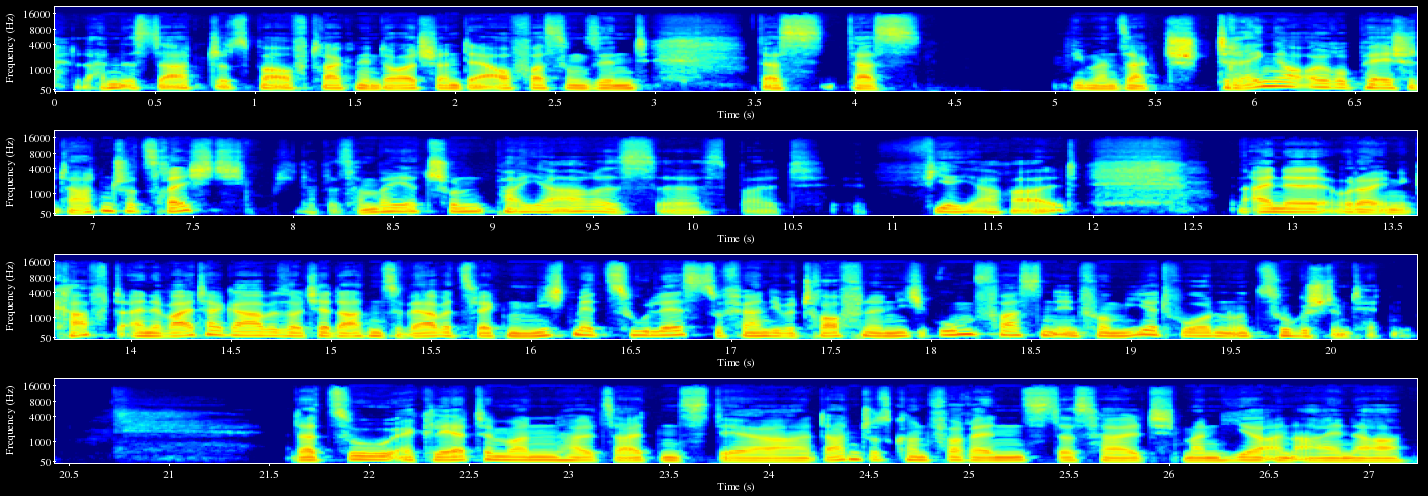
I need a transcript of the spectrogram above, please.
Landesdatenschutzbeauftragten in Deutschland der Auffassung sind, dass das, wie man sagt, strenge europäische Datenschutzrecht, ich glaube, das haben wir jetzt schon ein paar Jahre, es äh, ist bald vier Jahre alt, eine oder in Kraft eine Weitergabe solcher Daten zu Werbezwecken nicht mehr zulässt, sofern die Betroffenen nicht umfassend informiert wurden und zugestimmt hätten. Dazu erklärte man halt seitens der Datenschutzkonferenz, dass halt man hier an einer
